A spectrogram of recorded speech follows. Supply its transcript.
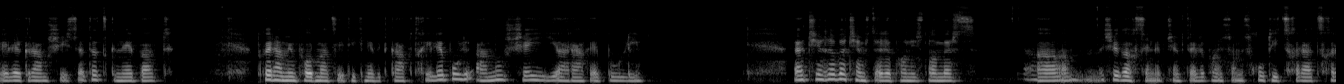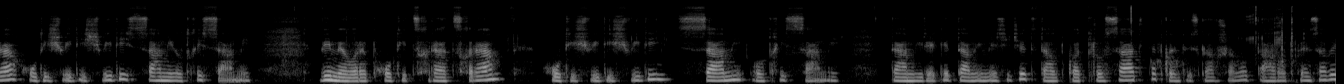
Telegram-ში, სადაც გნებავთ. თქვენ ამ ინფორმაციით იქნებით გაფრთხილებული, ანუ შეიარაღებული. რაც შეეხება ჩემს ტელეფონის ნომერს შეგახსენებ ჩემს ტელეფონის ნომერს 599 577 343. ვიმეორებ 599 577 343. დამირეკეთ, დამიმესიჯეთ, დავთქვათ დრო საათი და თქვენთვის გავშალოთ ტარო თქვენსავე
